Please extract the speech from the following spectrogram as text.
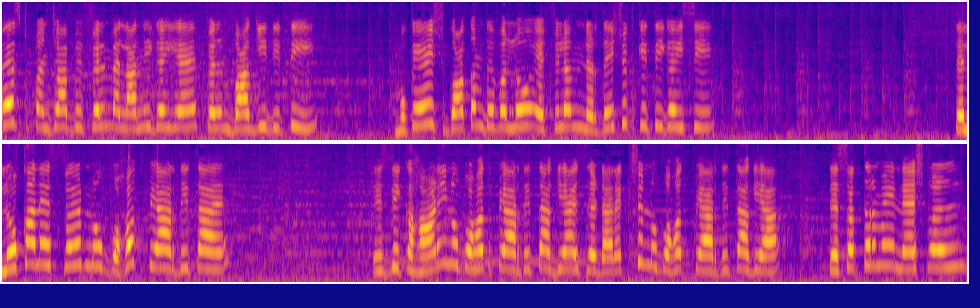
ਬੈਸਟ ਪੰਜਾਬੀ ਫਿਲਮ ਐਲਾਨੀ ਗਈ ਹੈ। ਫਿਲਮ ਬਾਗੀ ਦੀ ਧੀ ਮੁਕੇਸ਼ ਗੌਤਮ ਦੇ ਵੱਲੋਂ ਇਹ ਫਿਲਮ ਨਿਰਦੇਸ਼ਿਤ ਕੀਤੀ ਗਈ ਸੀ ਤੇ ਲੋਕਾਂ ਨੇ ਇਸ ਫਿਲਮ ਨੂੰ ਬਹੁਤ ਪਿਆਰ ਦਿੱਤਾ ਹੈ ਇਸ ਦੀ ਕਹਾਣੀ ਨੂੰ ਬਹੁਤ ਪਿਆਰ ਦਿੱਤਾ ਗਿਆ ਇਸ ਦੇ ਡਾਇਰੈਕਸ਼ਨ ਨੂੰ ਬਹੁਤ ਪਿਆਰ ਦਿੱਤਾ ਗਿਆ ਤੇ 70ਵੇਂ ਨੈਸ਼ਨਲ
